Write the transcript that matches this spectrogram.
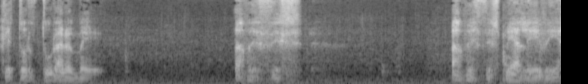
que torturarme a veces, a veces me alivia.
